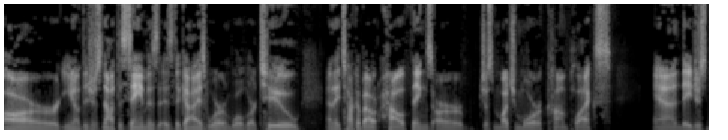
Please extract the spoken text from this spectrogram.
are you know they're just not the same as as the guys were in World War II, and they talk about how things are just much more complex, and they just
